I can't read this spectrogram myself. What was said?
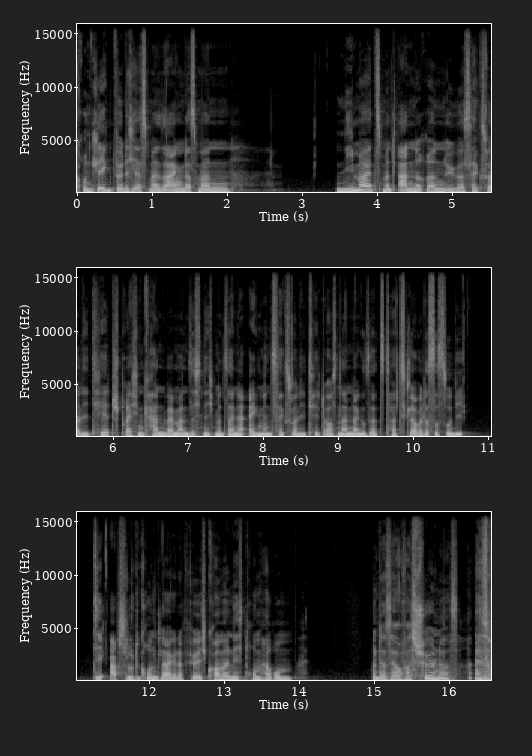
grundlegend würde ich erstmal sagen, dass man niemals mit anderen über Sexualität sprechen kann, wenn man sich nicht mit seiner eigenen Sexualität auseinandergesetzt hat. Ich glaube, das ist so die, die absolute Grundlage dafür. Ich komme nicht drum herum. Und das ist ja auch was Schönes. Also,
